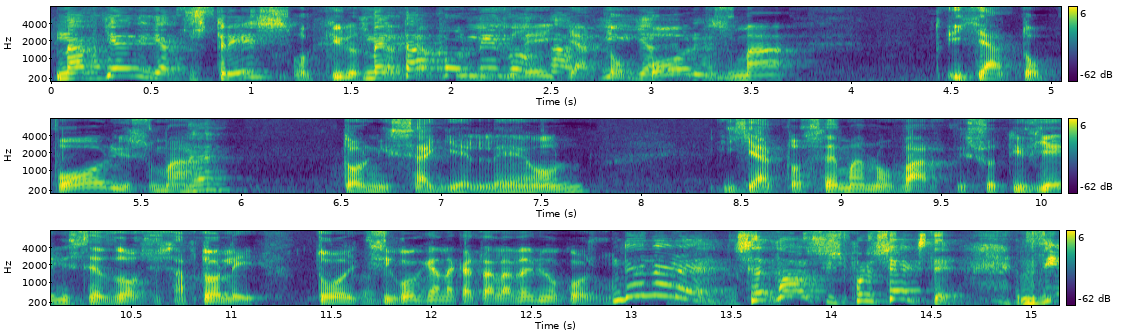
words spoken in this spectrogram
να βγαίνει για τους τρεις; Ο κύριος μετά από Καρκατούλης λίγο λέει θα για βγει το για έναν. πόρισμα, για το πόρισμα Ναι. των εισαγγελέων για το θέμα Νοβάρτης, ότι βγαίνει σε δόσεις. Αυτό λέει. Το εξηγώ για να καταλαβαίνει ο κόσμος. Ναι, ναι, ναι. Σε δόσεις, προσέξτε. Δι-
